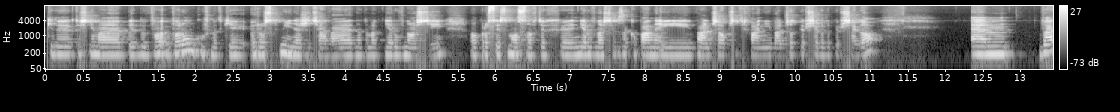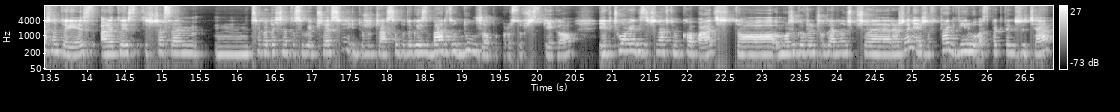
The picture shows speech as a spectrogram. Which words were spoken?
kiedy ktoś nie ma jakby warunków na takie rozkminy życiowe na temat nierówności, po prostu jest mocno w tych nierównościach zakopany i walczy o przetrwanie, i walczy od pierwszego do pierwszego. Ważne to jest, ale to jest też czasem, mm, trzeba dać na to sobie przestrzeń i dużo czasu, bo tego jest bardzo dużo po prostu wszystkiego. Jak człowiek zaczyna w tym kopać, to może go wręcz ogarnąć przerażenie, że w tak wielu aspektach życia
